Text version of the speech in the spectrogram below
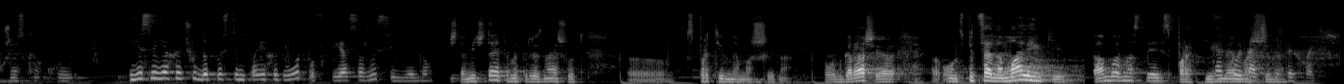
Ужас какой. Если я хочу, допустим, поехать в отпуск, я сажусь и еду. Мечта, мечта это, например, знаешь, вот э, спортивная машина. Вот гараж, я- он специально маленький, там должна стоять спортивная Какую машина. тачку ты хочешь?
